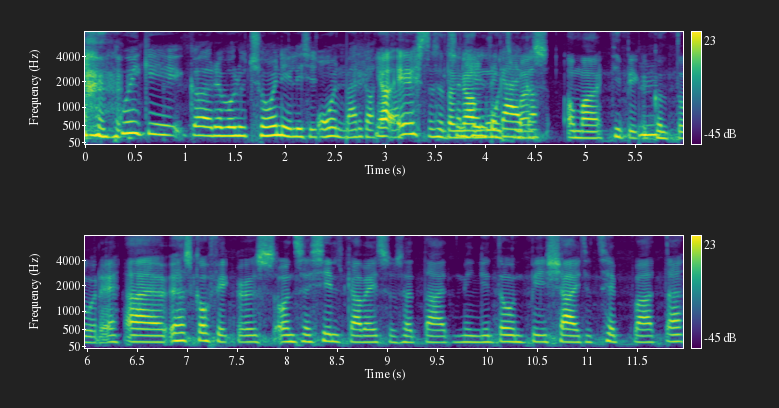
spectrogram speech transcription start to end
kuigi ka revolutsioonilisi on märgata. ja eestlased on, on ka muutmas käega. oma tipikultuuri mm. -hmm. ühes kohvikus on see silt ka veitsus, et, et mingi don't be shy to tip, vaata.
